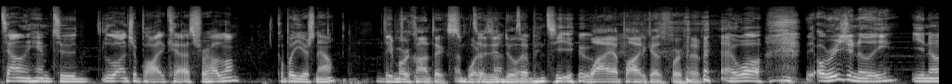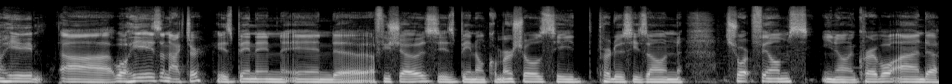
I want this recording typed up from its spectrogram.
telling him to launch a podcast for how long? A couple of years now. Give more context. I'm what is he doing? to you. Why a podcast for him? well, originally, you know, he uh, well, he is an actor. He's been in in uh, a few shows. He's been on commercials. He produced his own short films. You know, incredible. And uh,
